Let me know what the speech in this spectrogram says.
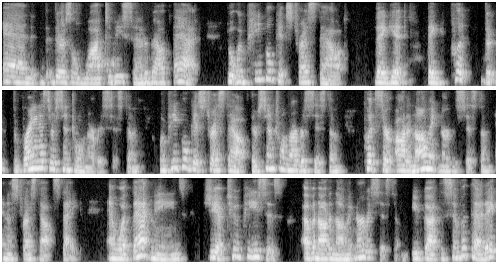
And there's a lot to be said about that. But when people get stressed out they get they put the, the brain is their central nervous system. When people get stressed out their central nervous system puts their autonomic nervous system in a stressed out state. And what that means you have two pieces of an autonomic nervous system. You've got the sympathetic,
